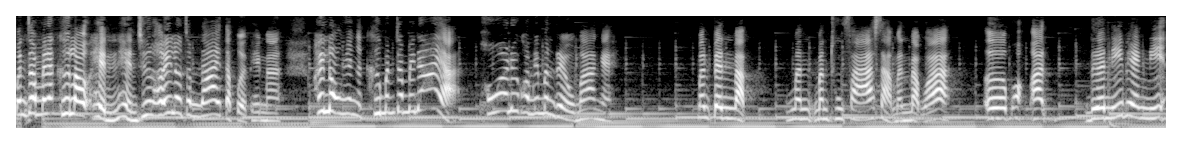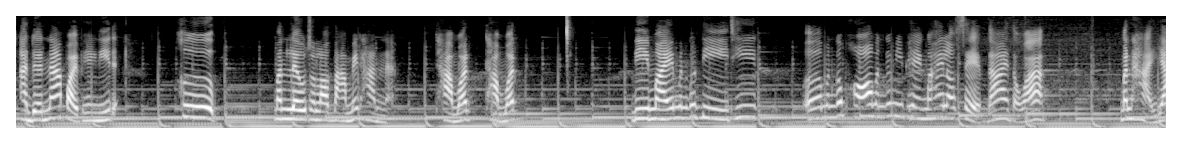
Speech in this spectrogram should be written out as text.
มันจำไม่ได้ คือเราเห็นเห็นชื่อ เฮ้ย เราจำได้ แต่เปิดเพลงมา เฮ้ยลงยังไงคือมันจำไม่ได้อะเพราะว่าด้วยความที่มันเร็วมากไง มันเป็นแบบ มัน มันทูฟาสอะมันแบบว่า เออพออะเดือนนี้เพลงนี้ อะเดือนหน้าปล่อยเพลงนี้ คือมันเร็วจนเราตามไม่ทันน่ะ ถามว่า ถามว่า ดีไหมมันก็ดีที่ เออ มันก็เพราะมันก็มีเพลงมาให้เราเสพได้ แต่ว่า มันหาย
